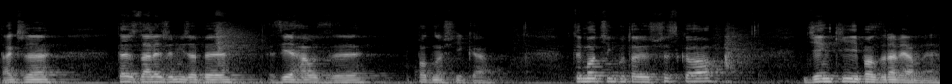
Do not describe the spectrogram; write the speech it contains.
Także też zależy mi, żeby zjechał z podnośnika. W tym odcinku to już wszystko. Dzięki i pozdrawiamy.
